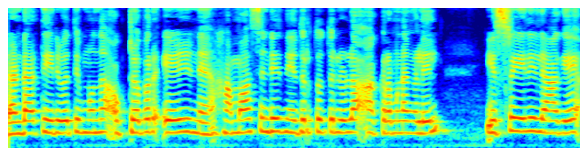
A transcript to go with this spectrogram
രണ്ടായിരത്തി ഇരുപത്തി മൂന്ന് ഒക്ടോബർ ഏഴിന് ഹമാസിന്റെ നേതൃത്വത്തിലുള്ള ആക്രമണങ്ങളിൽ ഇസ്രയേലിലാകെ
